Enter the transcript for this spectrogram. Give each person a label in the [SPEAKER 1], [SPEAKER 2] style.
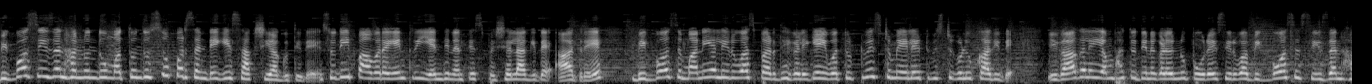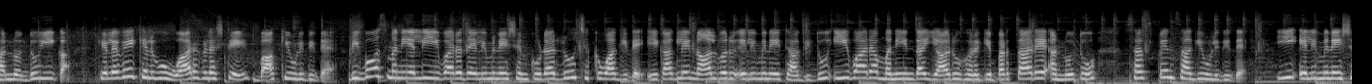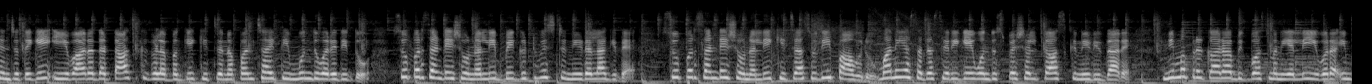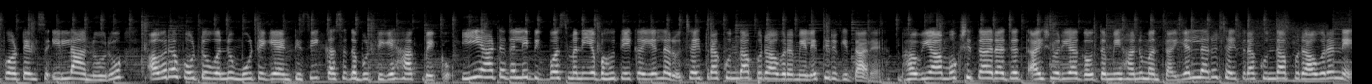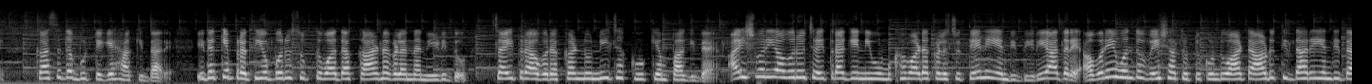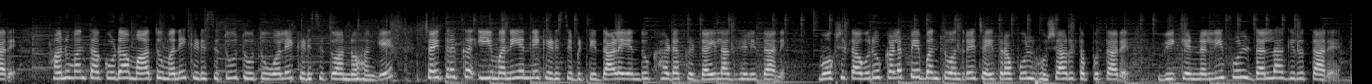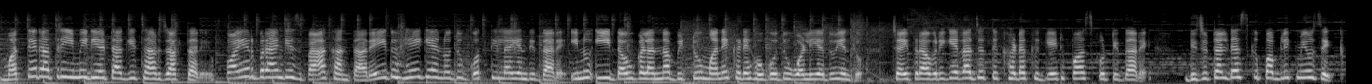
[SPEAKER 1] Big boss season ಹನ್ನೊಂದು ಮತ್ತೊಂದು super ಸಂಡೇಗೆ ಸಾಕ್ಷಿಯಾಗುತ್ತಿದೆ. Sudeep ಅವರ ಎಂಟ್ರಿ ಎಂದಿನಂತೆ ಸ್ಪೆಷಲ್ ಆಗಿದೆ. ಆದರೆ ಬಿಗ್ ಬಾಸ್ ಮನೆಯಲ್ಲಿರುವ ಸ್ಪರ್ಧೆಗಳಿಗೆ ಇವತ್ತು ಟ್ವಿಸ್ಟ್ ಮೇಲೆ ಟ್ವಿಸ್ಟ್ಗಳು ಕಾದಿದೆ. ಈಗಾಗಲೇ ಎಂಬತ್ತು ದಿನಗಳನ್ನು ಪೂರೈಸಿರುವ ಬಿಗ್ ಬಾಸ್ ಸೀಸನ್ ಹನ್ನೊಂದು ಈಗ ಕೆಲವೇ ಕೆಲವು ವಾರಗಳಷ್ಟೇ ಬಾಕಿ ಉಳಿದಿದೆ. ಬಿಗ್ ಬಾಸ್ ಮನೆಯಲ್ಲಿ ಈ ವಾರದ ಎಲಿಮಿನೇಷನ್ ಕೂಡ ರೋಚಕವಾಗಿದೆ. ಈಗಾಗಲೇ ನಾಲ್ವರು ಎಲಿಮಿನೇಟ್ ಆಗಿದ್ದು, ಈ ವಾರ ಮನೆಯಿಂದ ಯಾರು ಹೊರಗೆ ಬರ್ತಾರೆ ಅನ್ನೋದು ಸಸ್ಪೆನ್ಸ್ ಆಗಿ ಉಳಿದಿದೆ. ಈ ಎಲಿಮಿನೇಷನ್ ಜೊತೆಗೆ ಈ ವಾರದ ಟಾಸ್ಕ್ಗಳ ಬಗ್ಗೆ ಕಿಚ್ಚನ ಪಂಚಾಯಿತಿ ಮುಂದುವರೆದಿದ್ದು, ಸೂಪರ್ ಸಂಡೇ ಶೋನಲ್ಲಿ ಬಿಗ್ ಟ್ವಿಸ್ಟ್ ನೀಡಲಾಗಿದೆ. ಸೂಪರ್ ಸಂಡೇ ಶೋನಲ್ಲಿ ಕಿಚ್ಚ ಸುದೀಪ ಅವರು ಮನೆಯ ಸದಸ್ಯರಿಗೆ ಒಂದು ಸ್ಪೆಷಲ್ ಟಾಸ್ಕ್ ನೀಡಿದ್ದಾರೆ. ನಿಮ್ಮ ಪ್ರಕಾರ ಬಿಗ್ ಬಾಸ್ ಮನೆಯಲ್ಲಿ ಇವರ ಇಂಪಾರ್ಟೆನ್ಸ್ ಇಲ್ಲ ಅನ್ನೋರು ಅವರ ಫೋಟೋವನ್ನು ಮೂಟೆಗೆ ಅಂಟಿಸಿ ಕಸದ ಬುಟ್ಟಿಗೆ ಹಾಕಬೇಕು. ಈ ಆಟದಲ್ಲಿ ಬಿಗ್ ಬಾಸ್ ಮನೆಯ ಬಹುತೇಕ ಎಲ್ಲರೂ ಚೈತ್ರ ಕುಂದಾಪುರ ಅವರ ಮೇಲೆ ತಿರುಗಿದ್ದಾರೆ. ಭವ್ಯ ಮೋಕ್ಷಿತಾ ರಜತ್, ಐಶ್ವರ್ಯ, ಗೌತಮಿ, ಹನುಮಂತ ಎಲ್ಲರೂ ಚೈತ್ರ ಕುಂದಾಪುರ ಅವರನ್ನೇ ಕಸದ ಬುಟ್ಟಿಗೆ ಹಾಕಿದ್ದಾರೆ. ಇದಕ್ಕೆ ಪ್ರತಿಯೊಬ್ಬರು ಸೂಕ್ತವಾದ ಕಾರಣಗಳನ್ನ ನೀಡಿದ್ದು, ಚೈತ್ರ ಅವರ ಕಣ್ಣು ನಿಜಕ್ಕೂ ಕೆಂಪಾಗಿದೆ. ಐಶ್ವರ್ಯ ಅವರು ಚೈತ್ರಾಗೆ ನೀವು ಮುಖವಾಡ ಕಳಿಸುತ್ತೇನೆ ಎಂದಿದ್ದೀರಿ, ಆದರೆ ಅವರೇ ಒಂದು ವೇಷ ತೊಟ್ಟುಕೊಂಡು ಆಟ ಆಡುತ್ತಿದ್ದಾರೆ ಎಂದಿದ್ದಾರೆ. ಹನುಮಂತ ಕೂಡ ಮಾತು ಮನೆ ಕೆಡಿಸಿತು, ತೂತು ಒಲೆ ಕೆಡಿಸಿತು ಅನ್ನೋ ಹಂಗೆ ಚೈತ್ರಕ್ಕ ಈ ಮನೆಯನ್ನೇ ಕೆಡಿಸಿ ಬಿಟ್ಟಿದ್ದಾಳೆ ಎಂದು ಖಡಕ್ ಡೈಲಾಗ್ ಹೇಳಿದ್ದಾನೆ. ಮೋಕ್ಷಿತ್ ಅವರು ಕಳಪೆ ಬಂತು ಅಂದ್ರೆ ಚೈತ್ರ ಫುಲ್ ಹುಷಾರು ತಪ್ಪುತ್ತಾರೆ. ವೀಕೆಂಡ್ನಲ್ಲಿ ಫುಲ್ ಡಲ್ ಆಗಿರುತ್ತಾರೆ. ಮತ್ತೆ ರಾತ್ರಿ ಇಮಿಡಿಯೇಟ್ ಆಗಿ ಚಾರ್ಜ್ ಆಗ್ತಾರೆ. ಫೈರ್ ಬ್ರ್ಯಾಂಡ್ ಇಸ್ ಬ್ಯಾಕ್ ಅಂತಾರೆ. ಇದು ಹೇಗೆ ಅನ್ನೋದು ಗೊತ್ತಿಲ್ಲ ಎಂದಿದ್ದಾರೆ. ಇನ್ನು ಈ ಡೌಗಳನ್ನ ಬಿಟ್ಟು ಮನೆ ಕಡೆ ಹೋಗೋದು ಒಳ್ಳೆಯದು ಎಂದು ಚೈತ್ರ ಅವರಿಗೆ ರಜತ್ ಖಡಕ್ ಗೇಟ್ ಪಾಸ್ ಕೊಟ್ಟಿದ್ದಾರೆ. Digital desk public music.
